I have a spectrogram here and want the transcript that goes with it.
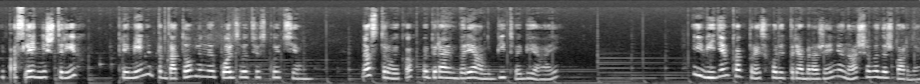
И последний штрих. Применим подготовленную пользовательскую тему. В настройках выбираем вариант Битва BI и видим, как происходит преображение нашего дашборда.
